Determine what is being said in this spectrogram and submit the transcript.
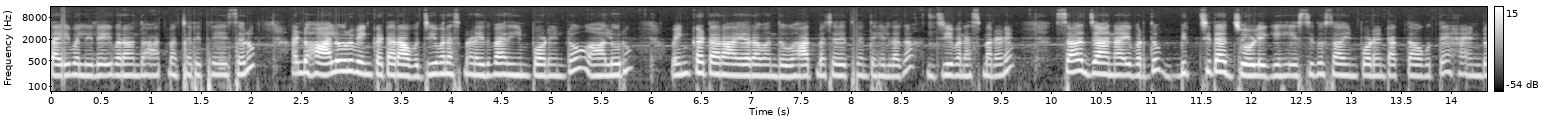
ದೈವಲೀಲೆ ಇವರ ಒಂದು ಆತ್ಮಚರಿತ್ರೆ ಹೆಸರು. ಆ್ಯಂಡ್ ಹಾಲೂರು ವೆಂಕಟರಾವ್, ಜೀವನ ಸ್ಮರಣೆ, ಇದು ವೆರಿ ಇಂಪಾರ್ಟೆಂಟು ಹಾಲೂರು ವೆಂಕಟರಾಯರ ಒಂದು ಆತ್ಮಚರಿತ್ರೆ ಅಂತ ಹೇಳಿದಾಗ ಜೀವನ ಸ್ಮರಣೆ. ಸಹಜಾನ ಇವರದ್ದು ಬಿಚ್ಚಿದ ಜೋಳಿಗೆ ಹೆಸಿದು ಸಹ ಇಂಪಾರ್ಟೆಂಟ್ ಆಗ್ತಾ ಹೋಗುತ್ತೆ. ಆ್ಯಂಡ್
